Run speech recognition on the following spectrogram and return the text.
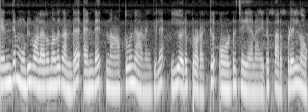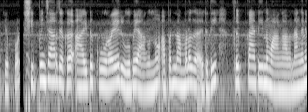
എന്റെ മുടി വളർന്നത് കണ്ട് എന്റെ നാത്തൂനാണെങ്കിൽ ഈ ഒരു പ്രൊഡക്റ്റ് ഓർഡർ ചെയ്യാനായിട്ട് പർപ്പിളിൽ നോക്കിയപ്പോൾ ഷിപ്പിംഗ് ചാർജൊക്കെ ആയിട്ട് കുറേ രൂപയാകുന്നു. അപ്പം നമ്മൾ കരുതി ഫ്ലിപ്കാർട്ടിൽ നിന്ന് വാങ്ങാമെന്ന് അങ്ങനെ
